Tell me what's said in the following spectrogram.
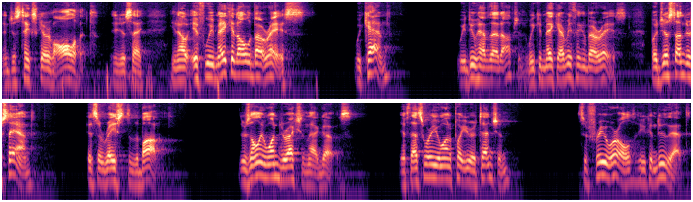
and just takes care of all of it. You just say, you know, if we make it all about race, we can. We do have that option. We can make everything about race. But just understand, it's a race to the bottom. There's only one direction that goes. If that's where you want to put your attention, it's a free world. You can do that.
